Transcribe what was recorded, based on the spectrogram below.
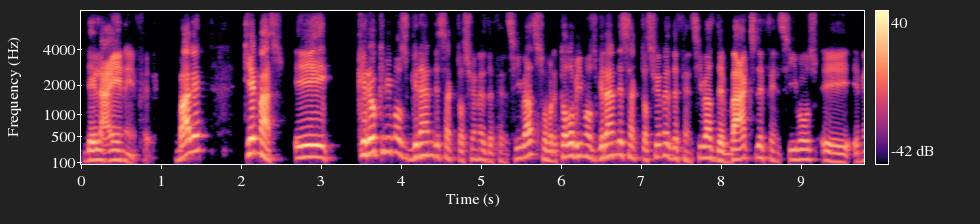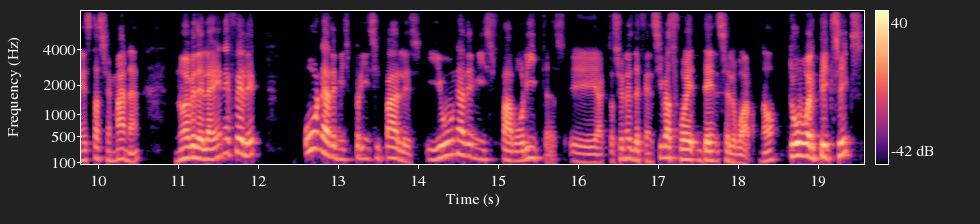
de la NFL. ¿Vale? ¿Quién más? Eh, creo que vimos grandes actuaciones defensivas, sobre todo vimos grandes actuaciones defensivas de backs defensivos eh, en esta semana 9 de la NFL. una de mis principales y una de mis favoritas eh, actuaciones defensivas fue Denzel Ward, ¿no? Tuvo el pick six,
